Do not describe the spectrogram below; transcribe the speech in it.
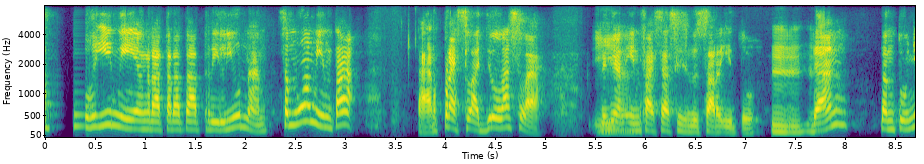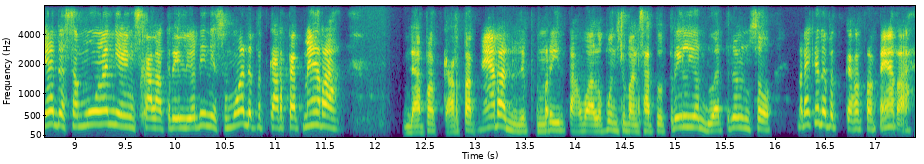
sepuluh ini yang rata-rata triliunan, semua minta perpres lah jelas lah yeah. dengan investasi sebesar itu. Mm-hmm. Dan tentunya ada semuanya yang skala triliun ini semua dapat karpet merah dapat karpet merah dari pemerintah walaupun cuma satu triliun dua triliun so mereka dapat karpet merah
